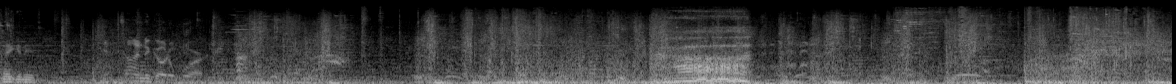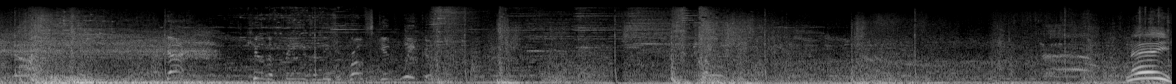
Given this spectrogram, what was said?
zeker niet. Time to go to work. Got the and these growths get weaker. Nee!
